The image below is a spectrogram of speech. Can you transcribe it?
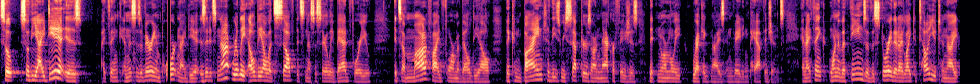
So, so the idea is, I think, and this is a very important idea, is that it's not really LDL itself that's necessarily bad for you. It's a modified form of LDL that can bind to these receptors on macrophages that normally recognize invading pathogens. And I think one of the themes of the story that I'd like to tell you tonight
